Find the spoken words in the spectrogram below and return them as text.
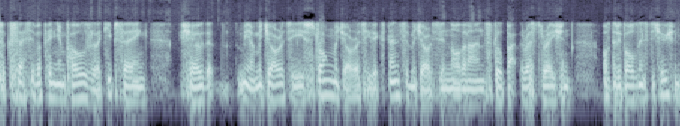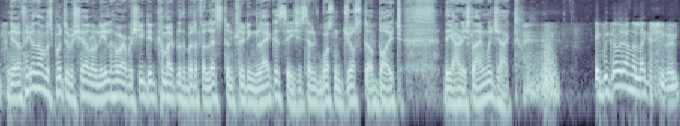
successive opinion polls, as I keep saying, show that you know majorities, strong majorities, extensive majorities in Northern Ireland still back the restoration of the devolved institutions. Yeah, I think that was put to Michelle O'Neill. However, she did come out with a bit of a list, including legacy. She said it wasn't just about the Irish Language Act if we go down the legacy route,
